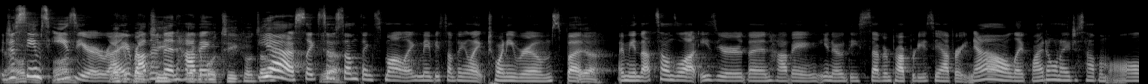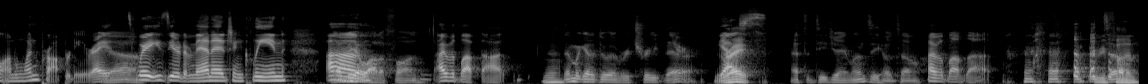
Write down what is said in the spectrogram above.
It That just would be seems fun. easier, Like a right? Rather boutique- than like a having boutique hotel. Yes, like so Yeah. something small, like maybe something like 20 rooms. But Yeah. I mean, that sounds a lot easier than having, you know, these seven properties you have right now. Like, why don't I just have them all on one property, right? Yeah. It's way easier to manage and clean. That'd be Um, a lot of fun. I would love that. Then we got to do a retreat there Yes. At the DJ and Lindsay Hotel. I would love that. It'd be fun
